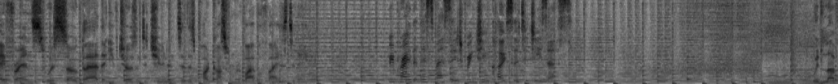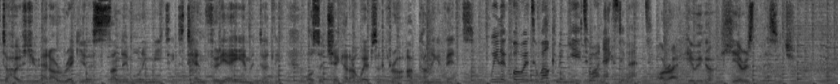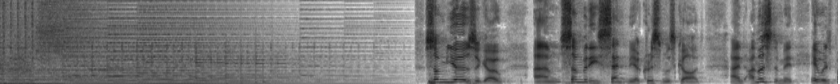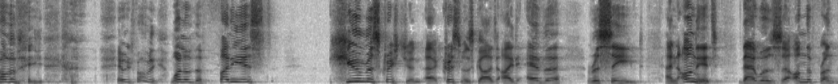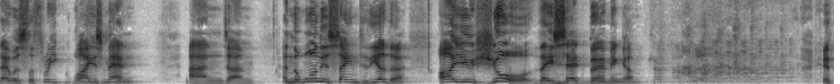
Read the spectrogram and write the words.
Hey, friends, we're so glad that you've chosen to tune into this podcast from Revival Fires today. We pray that this message brings you closer to Jesus. We'd love to host you at our regular Sunday morning meetings, 10:30 a.m. in Dudley. Also, check out our website for our upcoming events. We look forward to welcoming you to our next event. All right, here we go. Here is the message. Some years ago, um, somebody sent me a Christmas card, and I must admit, it was probably it was probably one of the funniest, humorous Christian uh, Christmas cards I'd ever received. And on it, there was uh, on the front there was the three wise men, and um, and the one is saying to the other, "Are you sure they said Birmingham?" And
